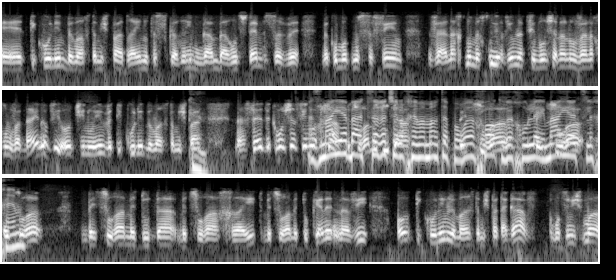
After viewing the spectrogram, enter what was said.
אה, תיקונים במערכת המשפט, ראינו את הסקרים גם בערוץ 12 ומקומות נוספים, ואנחנו מחויבים לציבור שלנו, ואנחנו ודאי נביא עוד שינויים ותיקונים במערכת המשפט. כן. נעשה את זה כמו שעשינו אז עכשיו. מה יהיה בעצרת שלכם? אמרת פורעי חוק וכולי, מה יהיה אצלכם? בצורה- בצורה מדודה, בצורה אחראית, בצורה מתוקנת, נביא עוד תיקונים למערכת המשפט. אגב, אתם רוצים לשמוע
